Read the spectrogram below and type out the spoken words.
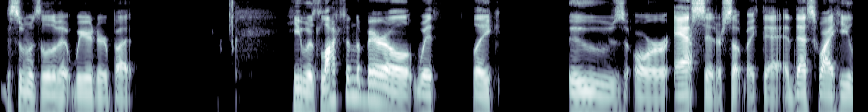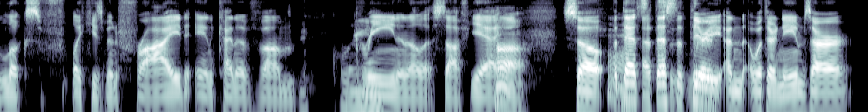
this one was a little bit weirder, but he was locked in the barrel with like ooze or acid or something like that, and that's why he looks f- like he's been fried and kind of um, green and all that stuff. Yeah. Huh. So, but that's That's that's, the theory and what their names are.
